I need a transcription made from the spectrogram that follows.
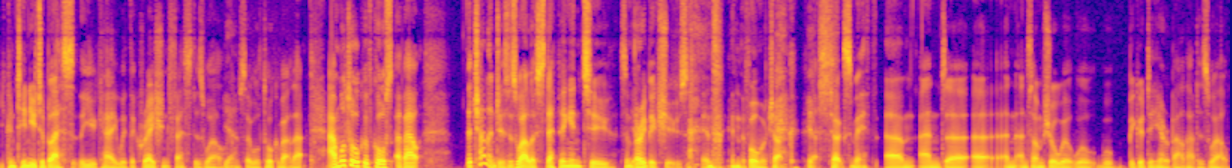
you continue to bless the UK with the Creation Fest as well. Yeah. so we'll talk about that, and we'll talk, of course, about the challenges as well of stepping into some yeah. very big shoes in in the form of Chuck, yes, Chuck Smith, um, and uh, uh, and and so I'm sure we'll will will be good to hear about that as well.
